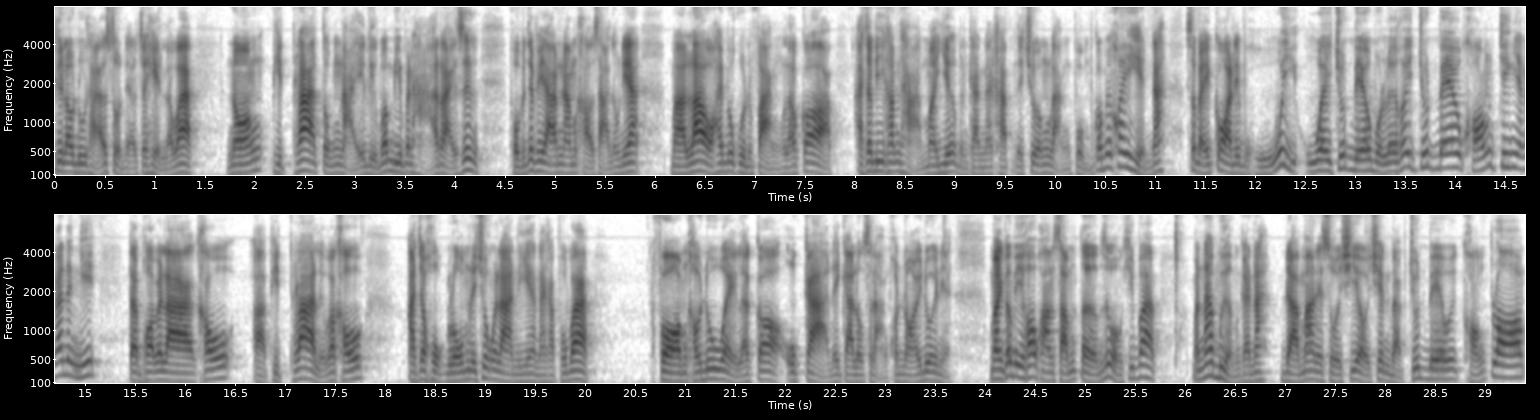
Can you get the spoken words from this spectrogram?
คือเราดูถ่ายทอดสดเนี่ยเราจะเห็นแล้วว่า น้องผิดพลาดตรงไหน หรือว่ามีปัญหาอะไร ซึ่งผมจะพยายามนำข่าวสารตรงนี้มาเล่าให้พวกคุณฟัง แล้วก็อาจจะมีคำถามมาเยอะเหมือนกันนะครับในช่วงหลังผมก็ไม่ค่อยเห็นนะ สมัยก่อนเนี่ยโอ้โหอวยจุดเบลหมดเลยเฮ้ยจุดเบลของจริงอย่างนั้นอย่างนี้ แต่พอเวลาเขาอ่าผิดพลาดหรือว่าเขาอาจจะหกล้มในช่วงเวลานี้นะครับเพราะว่าฟอร์มเขาด้วยแล้วก็โอกาสในการลงสนามเขาน้อยด้วยเนี่ย มันก็มีข้อความซ้ำเติม ซึ่งผมคิดว่ามันน่าเบื่อเหมือนกันนะดราม่าในโซเชียลเช่นแบบจุดเบลของปลอม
